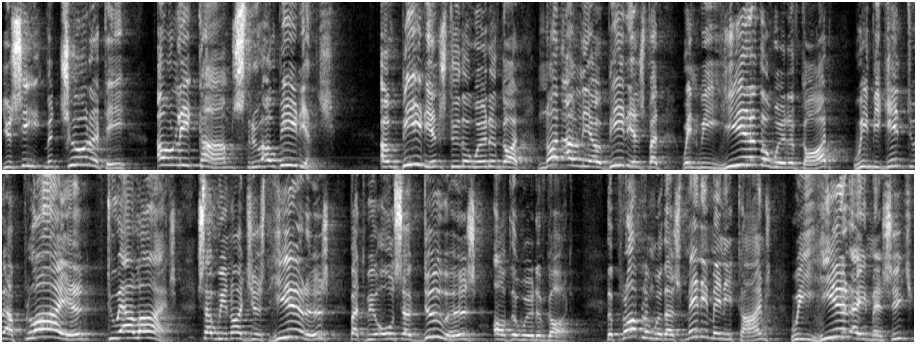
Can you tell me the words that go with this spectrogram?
You see, maturity only comes through obedience. Obedience to the Word of God. Not only obedience, but when we hear the Word of God, we begin to apply it to our lives. So we're not just hearers, but we're also doers of the Word of God. The problem with us, many, many times, we hear a message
